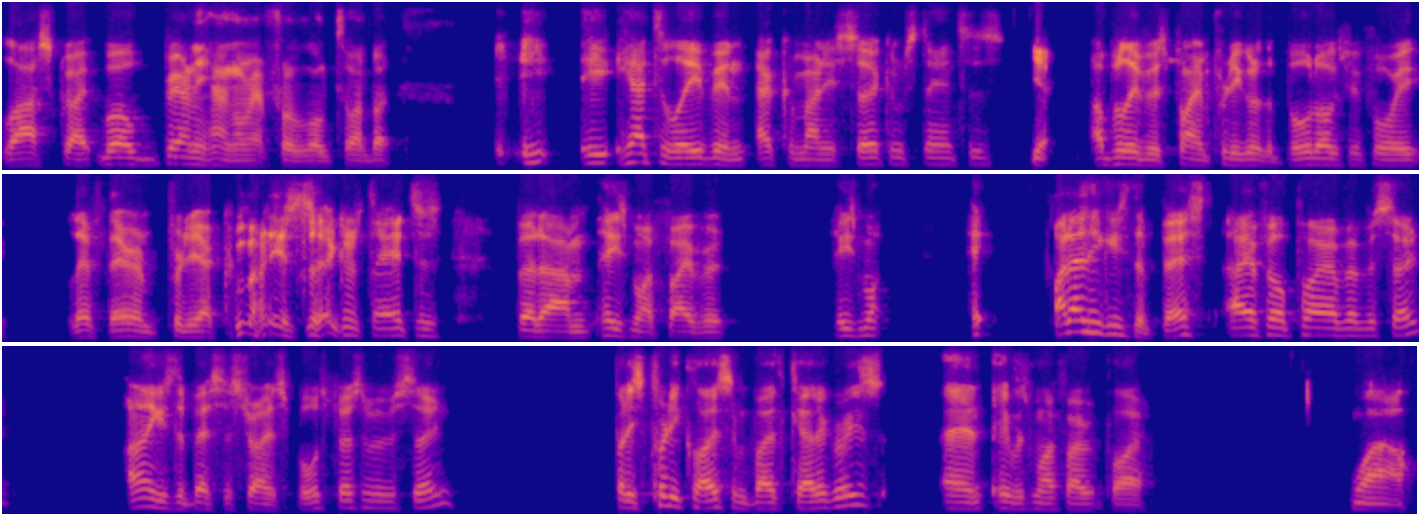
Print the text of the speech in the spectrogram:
last great. Well, Brownie hung around for a long time, but he, he, he had to leave in acrimonious circumstances. Yeah, I believe he was playing pretty good at the Bulldogs before he left there in pretty acrimonious circumstances. But um, he's my favourite. He's my I don't think he's the best AFL player I've ever seen. I don't think he's the best Australian sports person I've ever seen, but he's pretty close in both categories, and he was my favourite player. Wow.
